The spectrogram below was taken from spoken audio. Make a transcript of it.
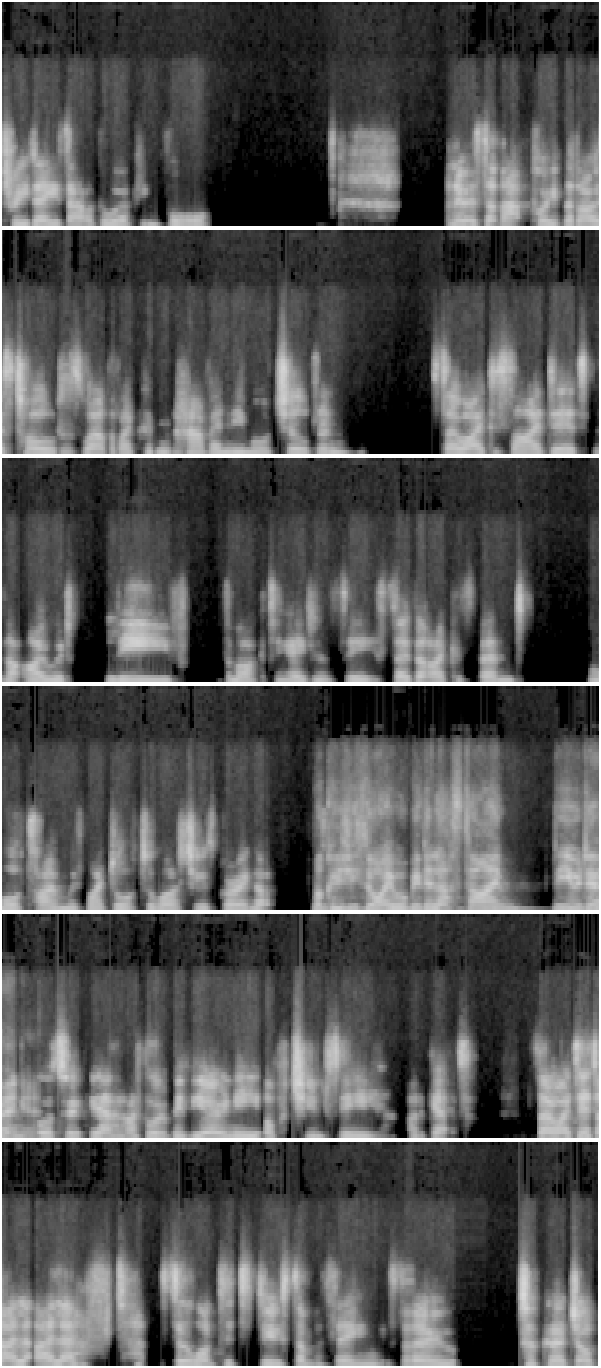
three days out of the working four. And it was at that point that I was told as well that I couldn't have any more children. So I decided that I would leave the marketing agency so that I could spend more time with my daughter while she was growing up. Well, because you thought it would be the last time that you were doing it. I it yeah, I thought it'd be the only opportunity I'd get. So I did. I, I left, still wanted to do something. So took a job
